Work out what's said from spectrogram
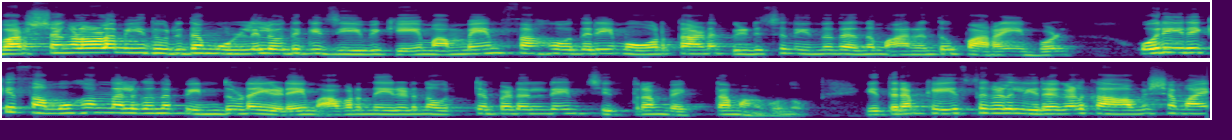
വർഷങ്ങളോളം ഈ ദുരിതം ഉള്ളിലൊതുക്കി ജീവിക്കുകയും അമ്മയും സഹോദരിയും ഓർത്താണ് പിടിച്ചു നിന്നതെന്നും അനന്തു പറയുമ്പോൾ ഒരു ഇരയ്ക്ക് സമൂഹം നൽകുന്ന പിന്തുണയുടെയും അവർ നേരിടുന്ന ഒറ്റപ്പെടലിന്റെയും ചിത്രം വ്യക്തമാകുന്നു. ഇത്തരം കേസുകളിൽ ഇരകൾക്ക് ആവശ്യമായ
